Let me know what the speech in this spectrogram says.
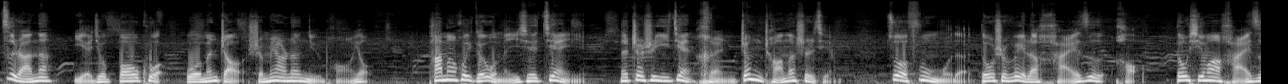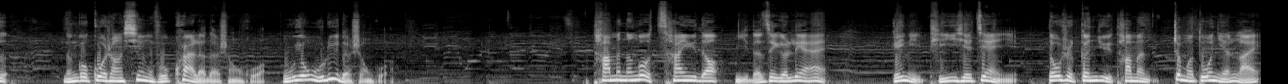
自然呢，也就包括我们找什么样的女朋友，他们会给我们一些建议。那这是一件很正常的事情。做父母的都是为了孩子好，都希望孩子能够过上幸福快乐的生活，无忧无虑的生活。他们能够参与到你的这个恋爱，给你提一些建议，都是根据他们这么多年来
